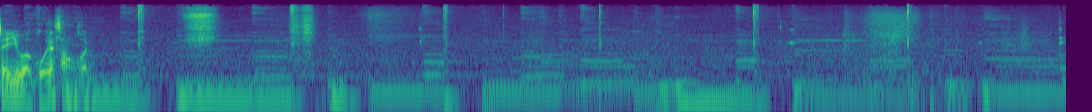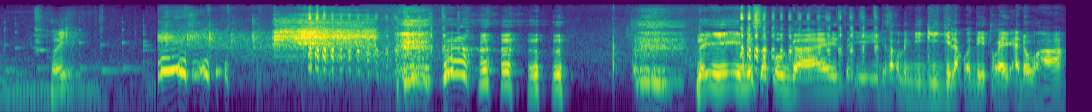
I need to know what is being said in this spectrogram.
จะอยู่กับกูแค่สองคน เฮ้ย Naiinis ako, guys. Naiinis ako. Nagigigil ako dito kay, ano ha,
